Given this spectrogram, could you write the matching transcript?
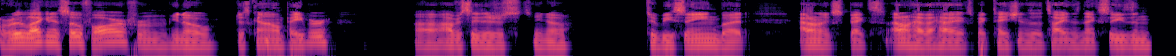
I'm really liking it so far. From you know just kind of on paper. Uh, obviously, there's you know to be seen, but I don't expect. I don't have a high expectations of the Titans next season.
